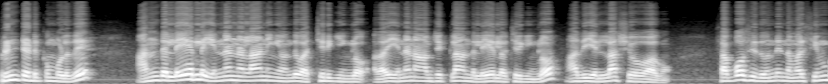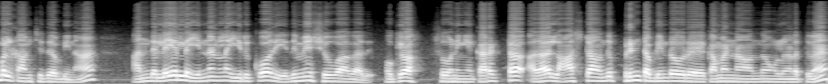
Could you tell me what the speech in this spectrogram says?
பிரிண்ட் எடுக்கும் பொழுது அந்த லேயரில் என்னென்னலாம் நீங்கள் வந்து வச்சுருக்கீங்களோ அதாவது என்னென்ன ஆப்ஜெக்ட்லாம் அந்த லேயரில் வச்சிருக்கீங்களோ அது எல்லாம் ஷோ ஆகும். சப்போஸ் இது வந்து இந்த மாதிரி சிம்பிள் காமிச்சிது அப்படின்னா அந்த லேயரில் என்னென்னலாம் இருக்கோ அது எதுவுமே ஷோ ஆகாது. ஓகேவா ஸோ நீங்கள் கரெக்டாக அதாவது லாஸ்ட்டாக வந்து பிரிண்ட் அப்படின்ற ஒரு கமெண்ட் நான் வந்து உங்களுக்கு நடத்துவேன்.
